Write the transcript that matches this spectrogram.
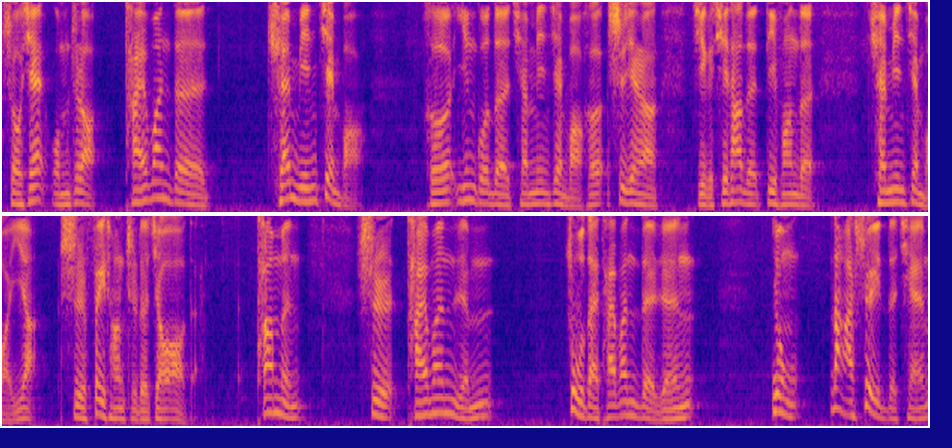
首先，我们知道台湾的全民健保。和英国的全民健保和世界上几个其他的地方的全民健保一样，是非常值得骄傲的。他们是台湾人住在台湾的人用纳税的钱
